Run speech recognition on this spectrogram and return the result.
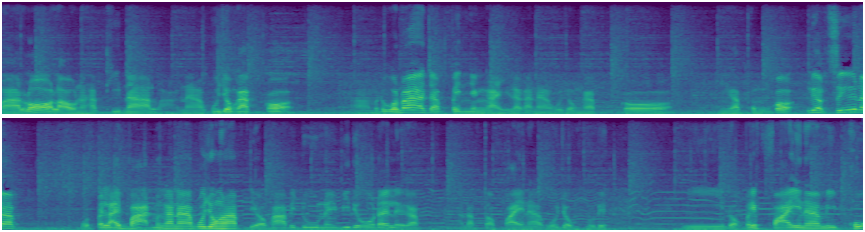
มาล่อเรานะครับ ที่หน้าหลานนะครับคุณผู้ชมครับก็มาดูกันว่าจะเป็นยังไงแล้วกันนะคุณผู้ชมครับ ก็นี่ครับผมก็เลือกซื้อนะครับหมดไปหลายบาทเหมือนกันนะครับคุณผู้ชมครับ เดี๋ยวพาไปดูในวิดีโอได้เลยครับ อันดับต่อไปนะครับคุณผู้ชมดูดิมีดอกไม้ไฟนะมีพลุ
